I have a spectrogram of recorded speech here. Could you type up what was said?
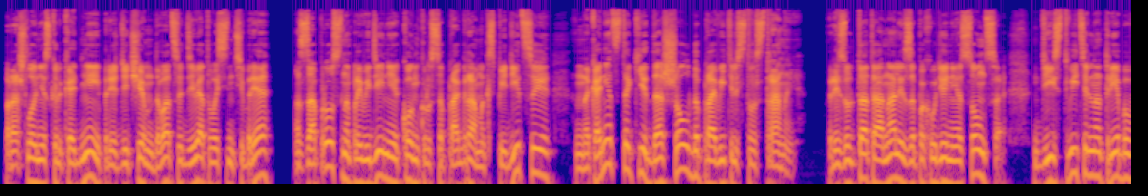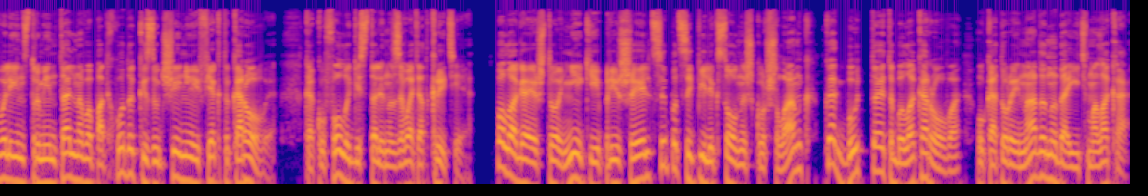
Прошло несколько дней, прежде чем 29 сентября Запрос на проведение конкурса программ экспедиции наконец-таки дошел до правительства страны. Результаты анализа похудения Солнца действительно требовали инструментального подхода к изучению эффекта коровы, как уфологи стали называть открытие, полагая, что некие пришельцы подцепили к солнышку шланг, как будто это была корова, у которой надо надоить молока.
